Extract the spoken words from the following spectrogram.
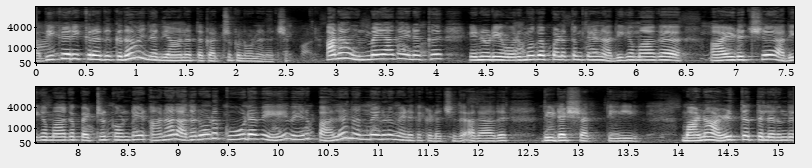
அதிகரிக்கிறதுக்கு தான் இந்த தியானத்தை கற்றுக்கணும்னு நினச்சேன். ஆனால் உண்மையாக எனக்கு என்னுடைய ஒருமுகப்படுத்தும் திறன் அதிகமாக ஆயிடுச்சு அதிகமாக பெற்றுக்கொண்டேன். ஆனால் அதனோட கூடவே வேறு பல நன்மைகளும் எனக்கு கிடைச்சிது. அதாவது திடசக்தி மன அழுத்தத்திலிருந்து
